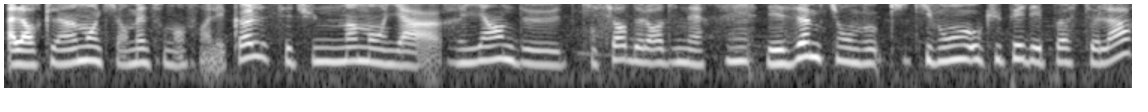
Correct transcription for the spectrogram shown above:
Alors que la maman qui emmène son enfant à l'école, c'est une maman. Il n'y a rien de, qui sort de l'ordinaire. Mm. Les hommes qui, ont, qui, vont occuper des postes-là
